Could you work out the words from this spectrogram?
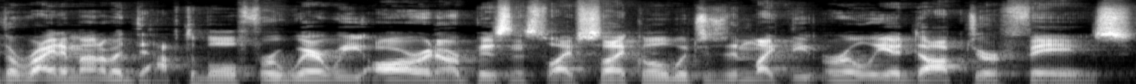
the right amount of adaptable for where we are in our business life cycle, which is in like the early adopter phase.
